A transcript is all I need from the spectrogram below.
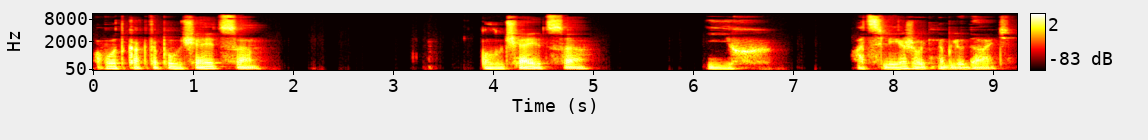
вот как-то получается получается их отслеживать, наблюдать.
